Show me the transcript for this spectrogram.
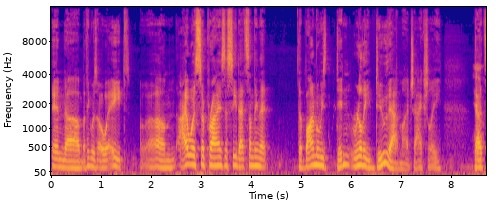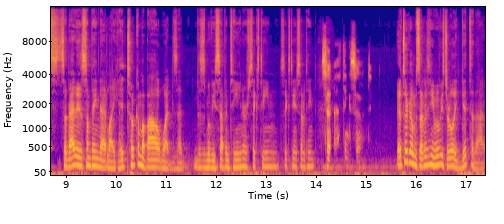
in uh, I think it was 08, um, I was surprised to see that something that the Bond movies didn't really do that much actually. Yeah. That's so that is something that like it took him about what is that this is movie 17 or 16 16 17 Se- I think 17. it took them 17 movies to really get to that.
